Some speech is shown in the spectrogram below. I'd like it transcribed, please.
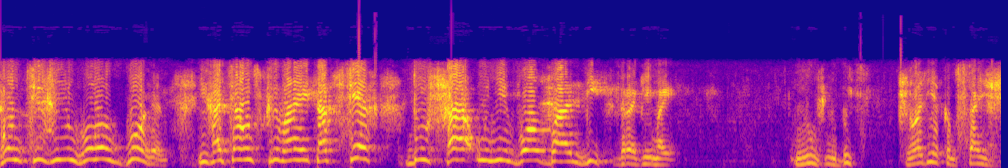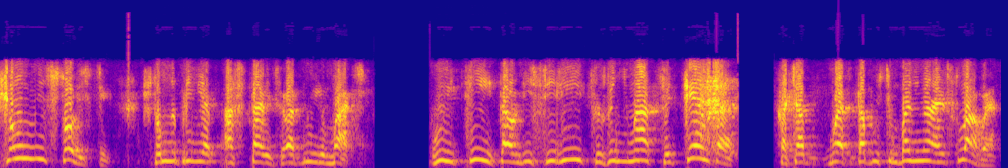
Он тяжело болен, и хотя он скрывает от всех, душа у него болит, дорогие мои. Нужно быть человеком сожженной совести, чтобы, например, оставить родную мать, уйти, там веселиться, заниматься чем-то, хотя мать, допустим, больная слабая.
